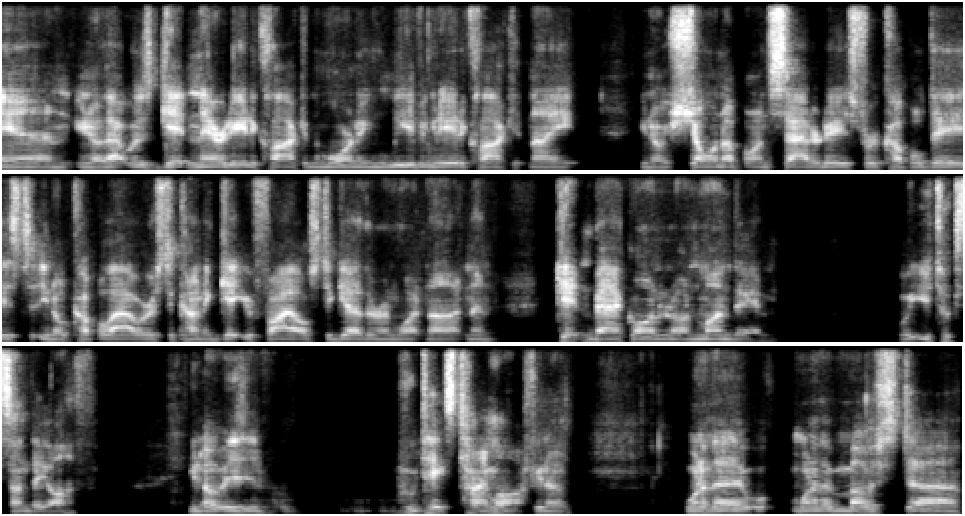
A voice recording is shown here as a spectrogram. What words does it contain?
and you know that was getting there at eight o'clock in the morning leaving at eight o'clock at night you know showing up on saturdays for a couple days to, you know a couple hours to kind of get your files together and whatnot and then getting back on it on monday and well you took sunday off you know is, who takes time off you know one of the one of the most uh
